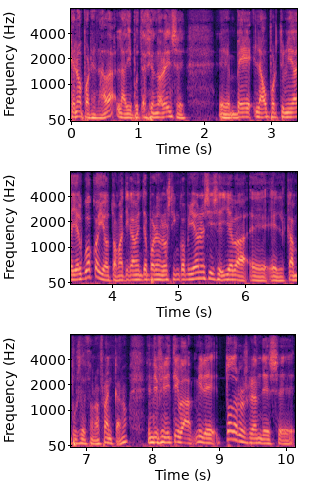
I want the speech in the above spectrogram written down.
que no pone nada. La Diputación de Orense eh, ve la oportunidad y el hueco y automáticamente pone los 5 millones y se lleva eh, el campus de Zona Franca. ¿no? En definitiva, mire, todas las grandes eh,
